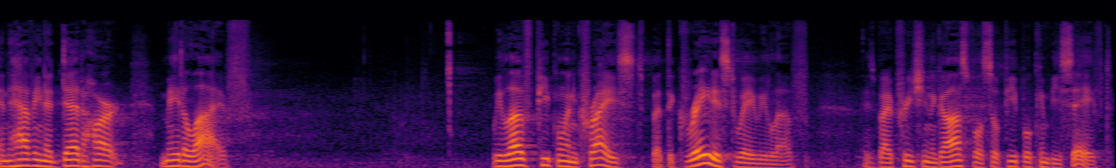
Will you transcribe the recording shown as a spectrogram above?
and having a dead heart made alive. We love people in Christ, but the greatest way we love is by preaching the gospel so people can be saved.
